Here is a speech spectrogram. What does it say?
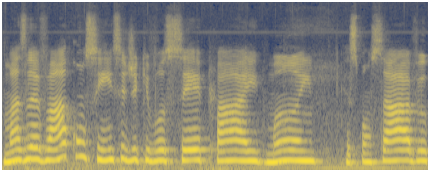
Mas levar a consciência de que você, pai, mãe, responsável,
